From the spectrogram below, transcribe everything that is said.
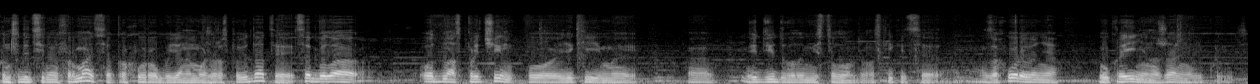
конфіденційна інформація про хворобу, я не можу розповідати. Це була одна з причин, по якій ми е, відвідували місто Лондон, оскільки це захворювання в Україні, на жаль, не лікується.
